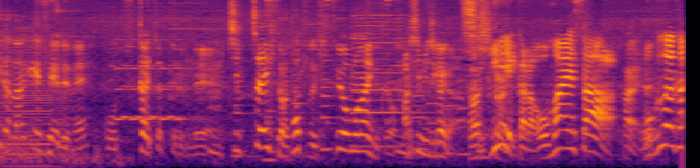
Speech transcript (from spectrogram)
足が長いせいでねこうつっかえちゃってるんで、ちっちゃい人は立つ必要もないんですよ、足短いから。ちげえからお前さ、はい。僕が考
